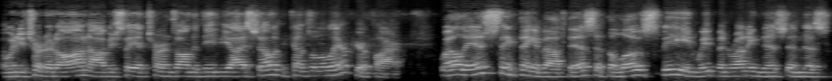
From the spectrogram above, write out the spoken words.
And when you turn it on, obviously it turns on the DBI cell. It becomes a little air purifier. Well, the interesting thing about this, at the low speed, we've been running this in this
